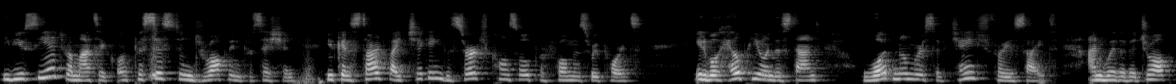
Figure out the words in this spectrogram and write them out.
if you see a dramatic or persistent drop in position, you can start by checking the Search Console performance reports. It will help you understand what numbers have changed for your site and whether the drop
